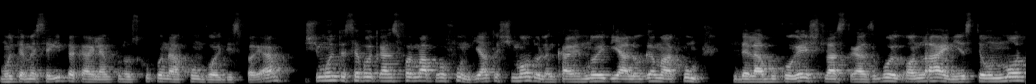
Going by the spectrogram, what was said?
Multe meserii pe care le-am cunoscut până acum vor dispărea și multe se vor transforma profund. Iată și modul în care noi dialogăm acum de la București la Strasburg online. Este un mod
